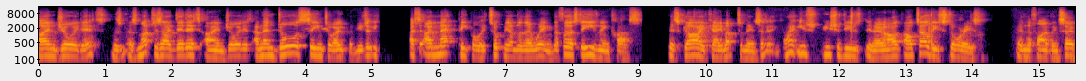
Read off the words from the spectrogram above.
I enjoyed it as, as, much as I did it. I enjoyed it, and then doors seemed to open. You just, I, I met people who took me under their wing. The first evening class, this guy came up to me and said, hey, you, you should use, you know, I'll, I'll tell these stories in the five things. So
